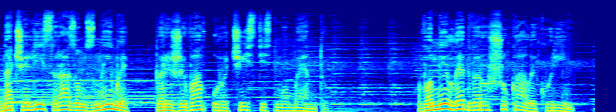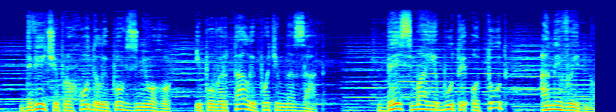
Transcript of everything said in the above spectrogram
Наче ліс разом з ними переживав урочистість моменту. Вони ледве розшукали курінь, двічі проходили повз нього і повертали потім назад. Десь має бути отут, а не видно.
